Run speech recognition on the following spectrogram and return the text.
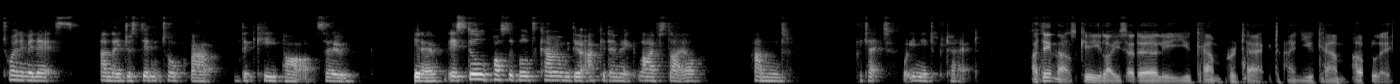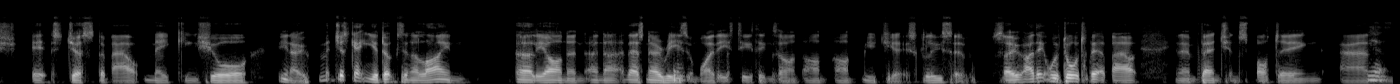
20 minutes and they just didn't talk about the key part. So, you know, it's still possible to carry on with your academic lifestyle and protect what you need to protect. I think that's key. Like you said earlier, you can protect and you can publish. It's just about making sure you know, just getting your ducks in a line early on, and and uh, there's no reason why these two things aren't, aren't aren't mutually exclusive. So I think we've talked a bit about you know invention spotting and yes.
